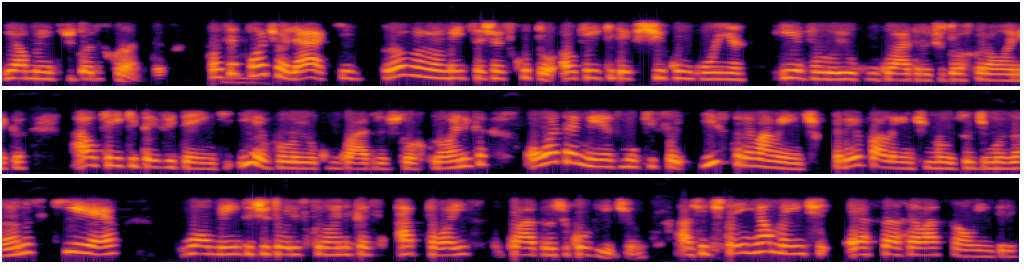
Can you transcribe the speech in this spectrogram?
e aumento de dores crônicas. Você hum. pode olhar que provavelmente você já escutou alguém que teve chikungunya e evoluiu com quadro de dor crônica, alguém que teve dengue e evoluiu com quadro de dor crônica, ou até mesmo que foi extremamente prevalente nos últimos anos, que é o aumento de dores crônicas após quadros de Covid. A gente tem realmente essa relação entre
